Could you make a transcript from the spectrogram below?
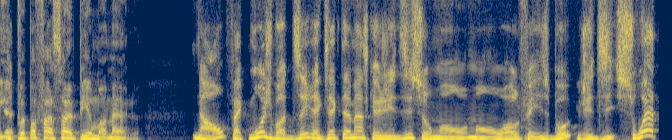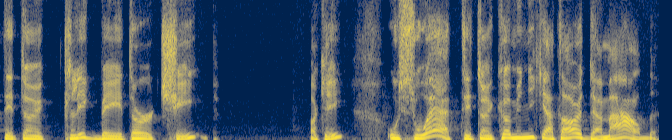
ils peuvent pas faire ça un pire moment. Là. Non, fait que moi, je vais te dire exactement ce que j'ai dit sur mon, mon wall Facebook. J'ai dit, soit tu es un clickbaiter cheap, OK? Ou soit tu es un communicateur de marde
